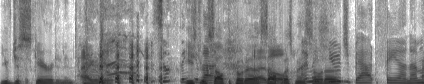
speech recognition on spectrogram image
You've just scared an entire Just eastern that. South Dakota, know. Minnesota. I'm a huge bat fan. I'm I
